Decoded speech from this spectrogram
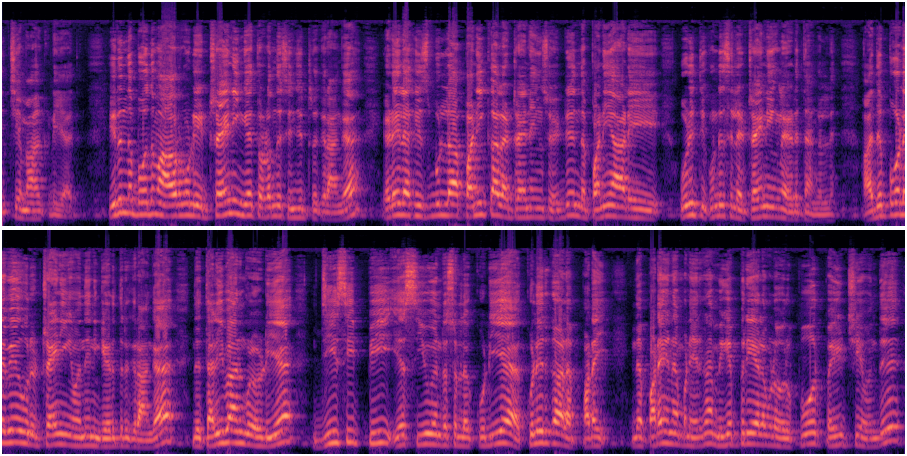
நிச்சயமாக கிடையாது. இருந்தபோதும் அவர்களுடைய ட்ரைனிங்கை தொடர்ந்து செஞ்சுட்டு இருக்கிறாங்க இடையில ஹிஸ்புல்லா பனிக்கால ட்ரைனிங் சொல்லிட்டு இந்த பணியாடை உடுத்தி கொண்டு சில ட்ரைனிங்லாம் எடுத்தாங்கல்ல. அது போலவே ஒரு ட்ரைனிங்கை வந்து இன்றைக்கி எடுத்திருக்கிறாங்க. இந்த தலிபான்களுடைய ஜிசிபிஎஸ்யூ என்று சொல்லக்கூடிய குளிர்கால படை. இந்த படை என்ன பண்ணியிருக்கா மிகப்பெரிய அளவில் ஒரு போர் பயிற்சியை வந்து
